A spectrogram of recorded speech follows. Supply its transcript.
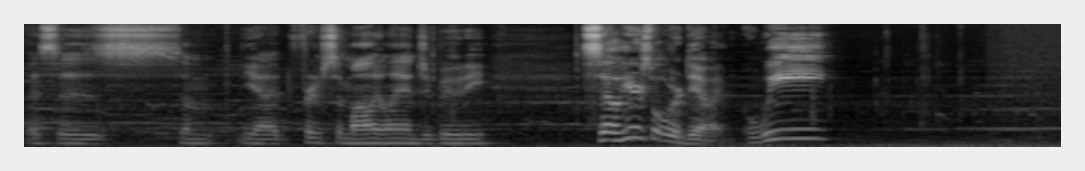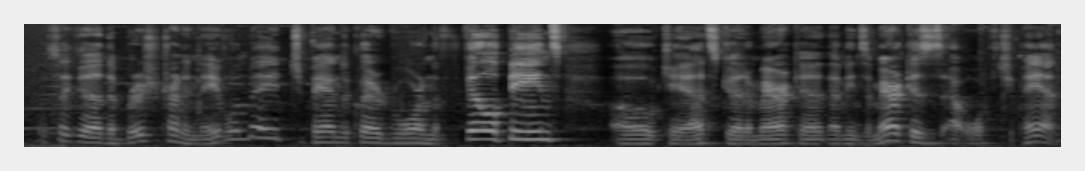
This is some, yeah, French Somaliland, Djibouti. So here's what we're doing. We, looks like uh, the British are trying to naval invade. Japan declared war on the Philippines. Okay, that's good. America, that means America's at war with Japan.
